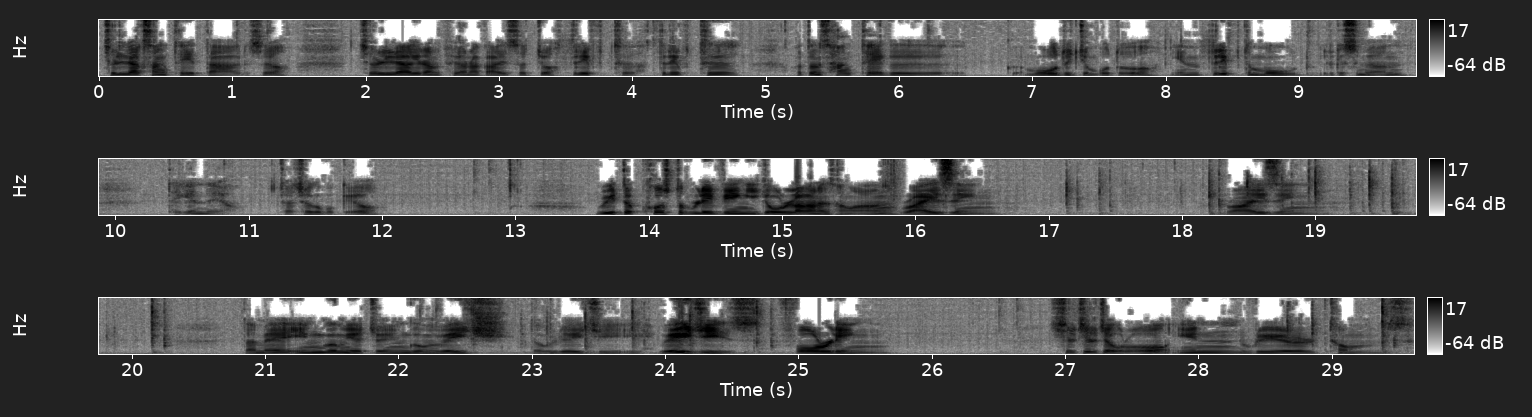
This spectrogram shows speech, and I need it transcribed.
전략 상태에 있다. 그랬어요. 전략이라는 표현 아까 있었죠. thrift. thrift 어떤 상태 그, 그 모드 있죠. 모드. in thrift mode 이렇게 쓰면 되겠네요. 자, 적어 볼게요. with the cost of living 이게 올라가는 상황. rising. rising. 그다음에 임금이었죠. 임금 wage. W-A-G-E. wages falling. 실질적으로 in real terms.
